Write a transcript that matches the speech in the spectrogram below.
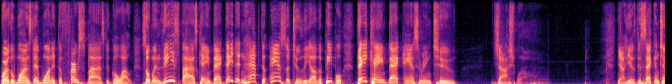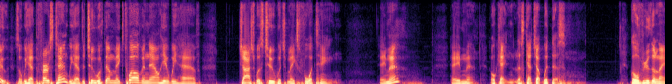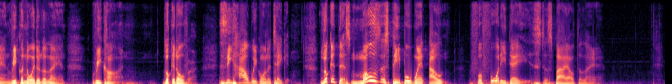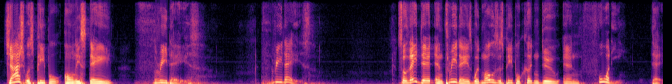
were the ones that wanted the first spies to go out. So when these spies came back, they didn't have to answer to the other people, they came back answering to Joshua. Now here's the second two. So we have the first 10, we have the two with them makes 12, and now here we have Joshua's two, which makes 14. Amen? Amen. Okay, let's catch up with this. Go view the land, reconnoiter the land, recon look it over, see how we're going to take it. Look at this Moses' people went out for 40 days to spy out the land. Joshua's people only stayed three days. Three days. So they did in three days what Moses' people couldn't do in 40 days.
